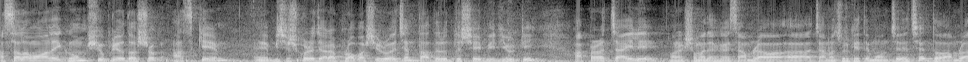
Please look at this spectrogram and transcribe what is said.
আসসালামু আলাইকুম, সুপ্রিয় দর্শক। আজকে বিশেষ করে যারা প্রবাসী রয়েছেন, তাদের উদ্দেশ্যে এই ভিডিওটি। আপনারা চাইলে, অনেক সময় দেখা গেছে আমরা চানাচুর খেতে মন চেয়েছে, তো আমরা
